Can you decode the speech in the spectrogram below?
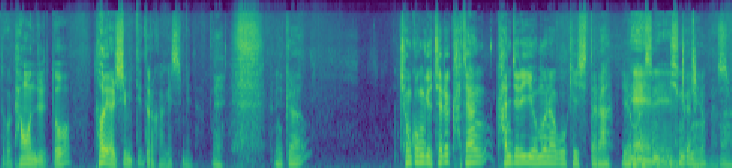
또 당원들도 더 열심히 뛰도록 하겠습니다. 그러니까 정권 교체를 가장 간절히 염원하고 계시더라 이런 네, 말씀이신 네, 거네요. 아,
